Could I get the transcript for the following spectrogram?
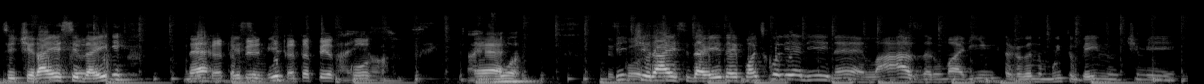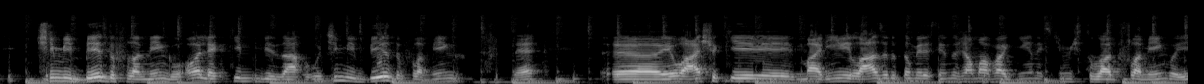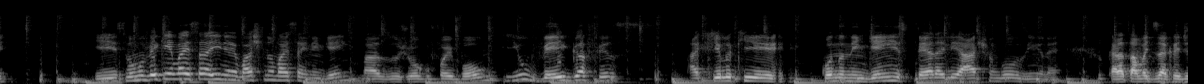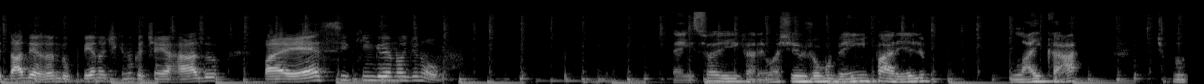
Se tirar esse daí, né, Canta, esse pe- mito, canta pescoço. Aí É. boa. se tirar esse daí, daí pode escolher ali, né? Lázaro, Marinho, que tá jogando muito bem no time, time B do Flamengo. Olha que bizarro. O time B do Flamengo, né? É, eu acho que Marinho e Lázaro estão merecendo já uma vaguinha nesse time titular do Flamengo aí. E vamos ver quem vai sair, né? Eu acho que não vai sair ninguém, mas o jogo foi bom. E o Veiga fez aquilo que quando ninguém espera, ele acha um golzinho, né? O cara tava desacreditado, errando o pênalti que nunca tinha errado. Parece que engrenou de novo. É isso aí, cara. Eu achei o jogo bem parelho, lá e cá. Tipo,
